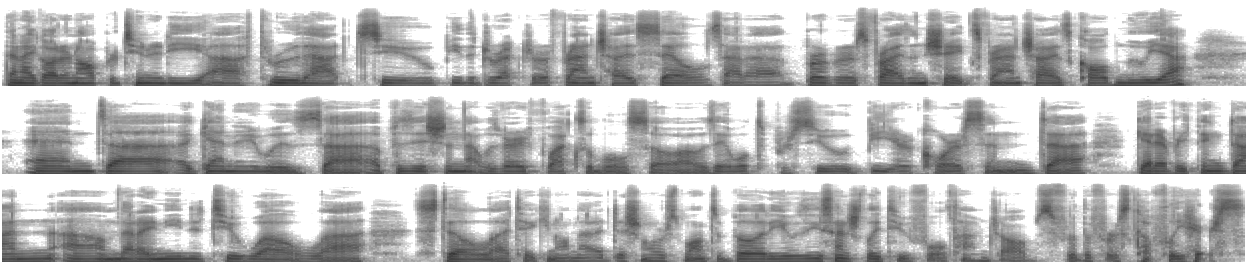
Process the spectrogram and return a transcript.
then I got an opportunity uh, through that to be the director of franchise sales at a burgers, fries, and shakes franchise called MOOYAH. And uh, again, it was uh, a position that was very flexible. So I was able to pursue Beat Your Course and uh, get everything done um, that I needed to while uh, still uh, taking on that additional responsibility. It was essentially two full time jobs for the first couple of years.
